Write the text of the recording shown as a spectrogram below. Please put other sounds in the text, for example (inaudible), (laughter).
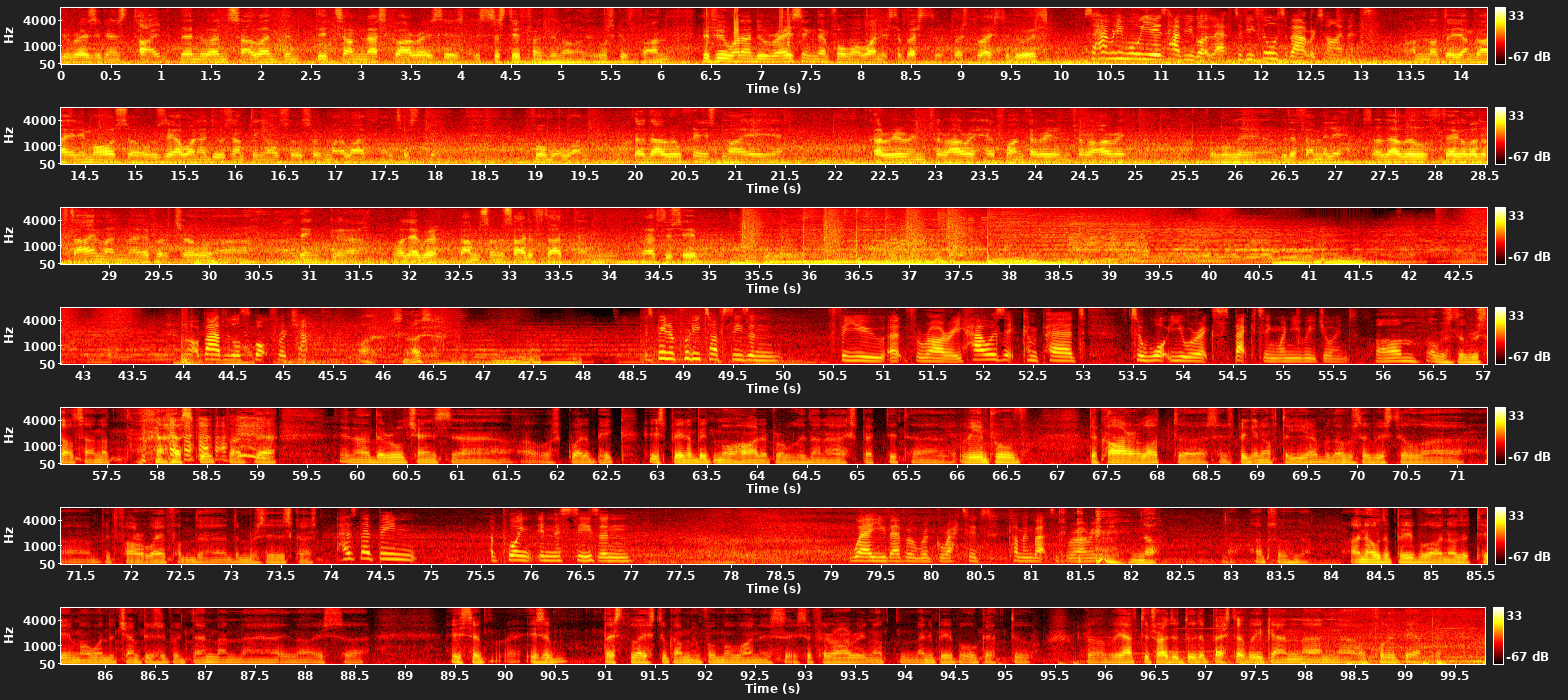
you race against time. Then once I went and did some NASCAR races, it's just different. You know, it was good fun. If you want to do racing, then Formula One is the best best place to do it. So how many more years have you got left? Have you thought about retirement? I'm not a young guy anymore, so obviously I want to do something else also in my life than just uh, Formula One. That I will finish my uh, career in Ferrari, F1 career in Ferrari, probably with a family. So that will take a lot of time and effort. So uh, I think uh, whatever comes on the side of that, and we have to see. Not a bad little spot for a chat. Oh, it's nice. It's been a pretty tough season for you at Ferrari. How is it compared to what you were expecting when you rejoined? Um, obviously, the results are not (laughs) as good, but uh, you know the rule change uh, was quite a big. It's been a bit more harder probably than I expected. Uh, we improved the car a lot uh, since beginning of the year, but obviously we're still uh, a bit far away from the, the Mercedes cars. Has there been a point in this season where you've ever regretted coming back to Ferrari? (clears throat) No, no, absolutely not. I know the people, I know the team. I won the championship with them, and uh, you know it's uh, it's a it's a best place to come in Formula One. It's a Ferrari. Not many people get to. Uh, we have to try to do the best that we can, and uh, hopefully be up there.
